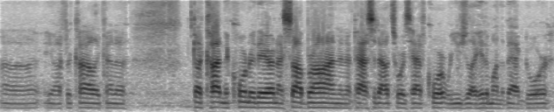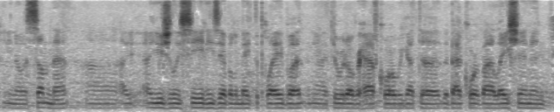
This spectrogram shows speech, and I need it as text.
Uh, you know after Kyle, I kind of got caught in the corner there, and I saw Bron, and I passed it out towards half court, where usually I hit him on the back door. You know, it's something that uh, I, I usually see, and he's able to make the play. But you know, I threw it over half court. We got the the back court violation and.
